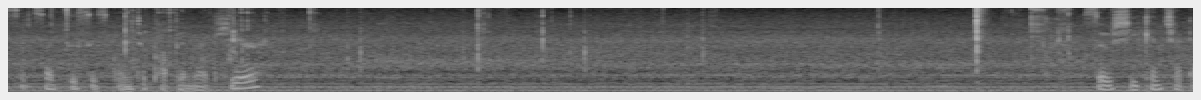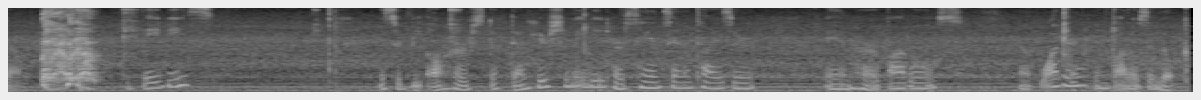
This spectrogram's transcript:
This looks like this is going to pop in right here. So she can check out the babies. This would be all her stuff down here she may need. Her hand sanitizer and her bottles of water and bottles of milk.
